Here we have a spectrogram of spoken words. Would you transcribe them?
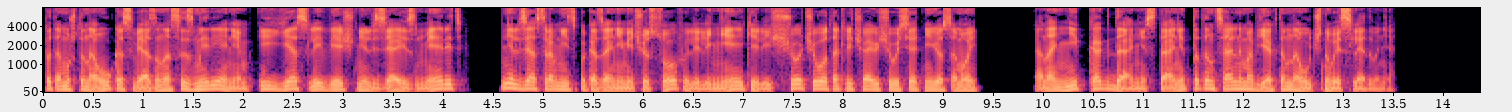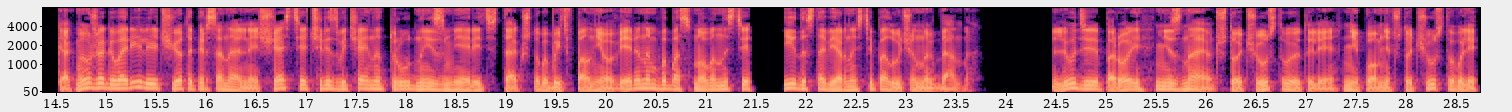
потому что наука связана с измерением, и если вещь нельзя измерить, нельзя сравнить с показаниями часов или линейки или еще чего-то отличающегося от нее самой, она никогда не станет потенциальным объектом научного исследования. Как мы уже говорили, чье-то персональное счастье чрезвычайно трудно измерить так, чтобы быть вполне уверенным в обоснованности и достоверности полученных данных. Люди порой не знают, что чувствуют или не помнят, что чувствовали,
